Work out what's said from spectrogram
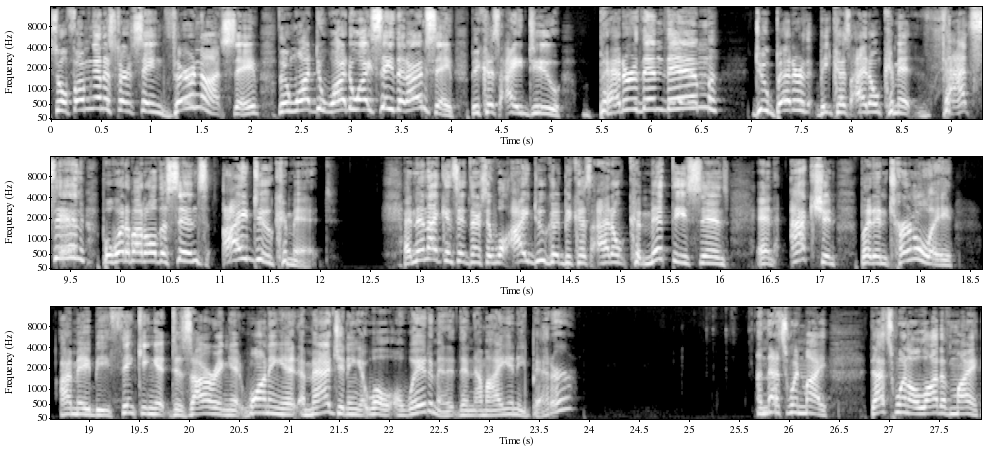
So if I'm going to start saying they're not saved, then why do, why do I say that I'm saved? Because I do better than them? Do better because I don't commit that sin? But what about all the sins I do commit? And then I can sit there and say, well, I do good because I don't commit these sins and action, but internally, I may be thinking it, desiring it, wanting it, imagining it. Well, oh, wait a minute. Then am I any better? And that's when my, that's when a lot of my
